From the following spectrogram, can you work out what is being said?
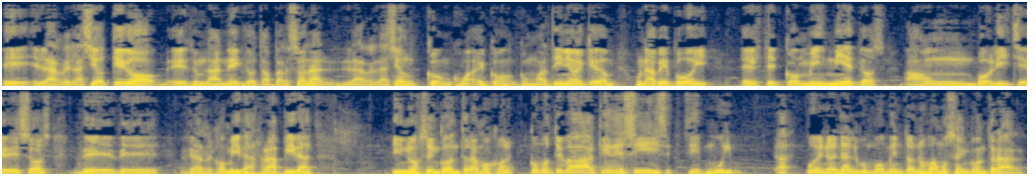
eh, la relación quedó, es una anécdota personal, la relación con, Juan, eh, con, con quedó, una vez voy este, con mis nietos a un boliche de esos de, de, de comidas rápidas y nos encontramos con, ¿cómo te va? ¿Qué decís? Sí, muy, ah, bueno, en algún momento nos vamos a encontrar.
